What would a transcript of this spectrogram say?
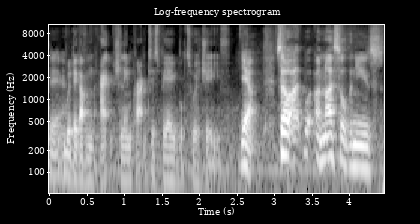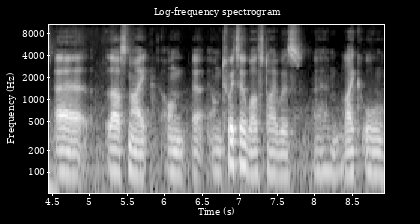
Yeah. would a government actually in practice be able to achieve. Yeah. So I, mean, I saw the news uh, last night on uh, on Twitter whilst I was, um, like all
